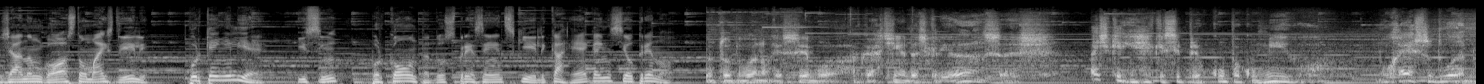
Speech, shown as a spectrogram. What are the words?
já não gostam mais dele por quem ele é, e sim por conta dos presentes que ele carrega em seu trenó. Eu todo ano recebo a cartinha das crianças. Mas quem é que se preocupa comigo no resto do ano?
